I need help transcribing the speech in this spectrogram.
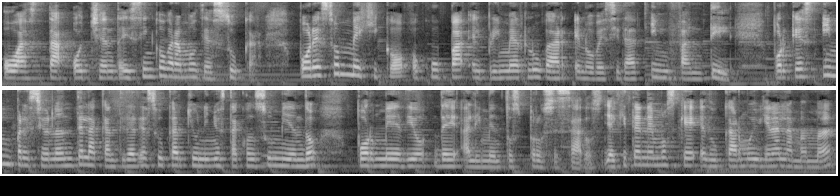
o hasta 85 gramos de azúcar. Por eso México ocupa el primer lugar en obesidad infantil, porque es impresionante la cantidad de azúcar que un niño está consumiendo por medio de alimentos procesados. Y aquí tenemos que educar muy bien a la mamá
